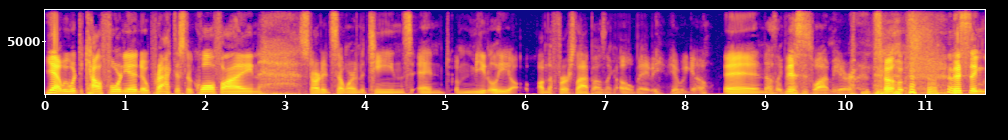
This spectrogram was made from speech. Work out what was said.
yeah, we went to California, no practice, no qualifying. Started somewhere in the teens, and immediately on the first lap, I was like, "Oh baby, here we go!" And I was like, "This is why I'm here." so this thing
